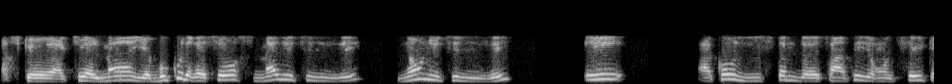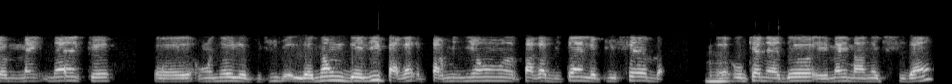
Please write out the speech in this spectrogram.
Parce que actuellement, il y a beaucoup de ressources mal utilisées, non utilisées, et à cause du système de santé, on le sait que maintenant que euh, on a le, plus- le nombre de lits par, par million, par habitant le plus faible euh, au Canada et même en Occident,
